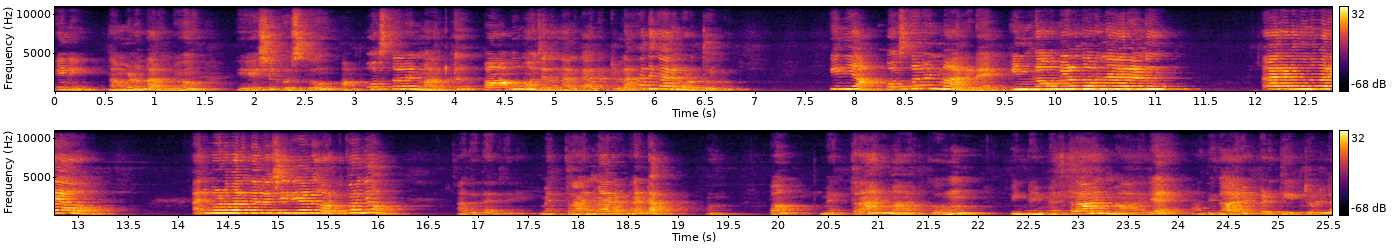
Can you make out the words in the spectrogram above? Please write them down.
ഇനി നമ്മൾ പറഞ്ഞു യേശു ക്രിസ്തു അപ്പോസ്തലന്മാർക്ക് പാപമോചനം നൽകാനായിട്ടുള്ള അധികാരം കൊടുത്തു ഇനി അപ്പോസ്തലന്മാരുടെ പിൻഗാമികൾ എന്ന് പറഞ്ഞ ആരാണ്? ആരാണെന്നൊന്ന് പറയാമോ അനുമോൾ പറഞ്ഞല്ലോ ശരിയാണ് ഉറക്കെ പറഞ്ഞോ? അത് തന്നെ. മെത്രാന്മാരാണ് കേട്ടോ. അപ്പം മെത്രാന്മാർക്കും പിന്നെ മെത്രാന്മാര് അധികാരപ്പെടുത്തിയിട്ടുള്ള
